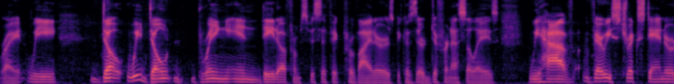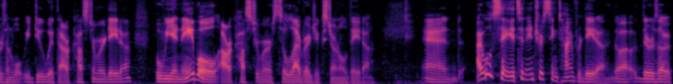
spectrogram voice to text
right? We don't, we don't bring in data from specific providers because they're different SLAs. We have very strict standards on what we do with our customer data, but we enable our customers to leverage external data. And I will say it's an interesting time for data. Uh, there's a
